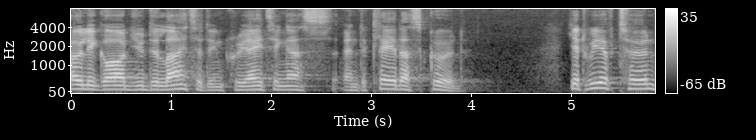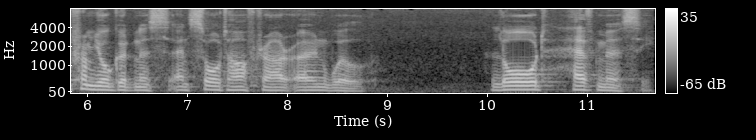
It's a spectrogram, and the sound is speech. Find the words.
Holy God, you delighted in creating us and declared us good. Yet we have turned from your goodness and sought after our own will. Lord, have mercy.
